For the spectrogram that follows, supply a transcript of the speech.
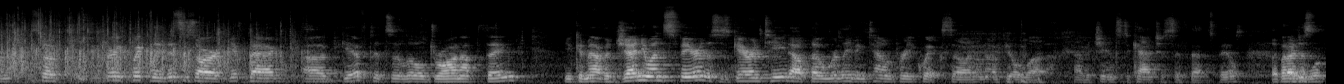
Um, so very quickly, this is our gift bag uh, gift. It's a little drawn up thing. You can have a genuine sphere. This is guaranteed, although we're leaving town pretty quick, so I don't know if you'll uh, have a chance to catch us if that fails. But, But they, I just, wor-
